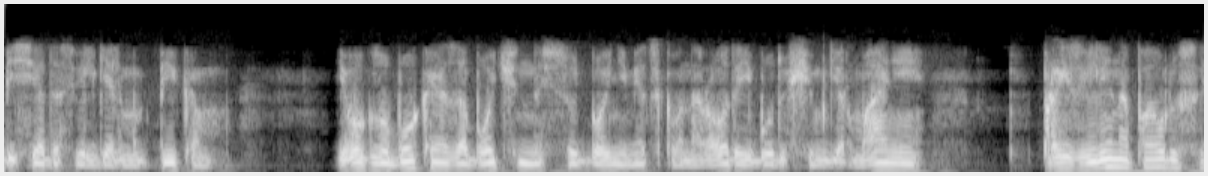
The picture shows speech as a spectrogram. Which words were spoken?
беседа с Вильгельмом Пиком, его глубокая озабоченность судьбой немецкого народа и будущим Германии произвели на Паулюса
